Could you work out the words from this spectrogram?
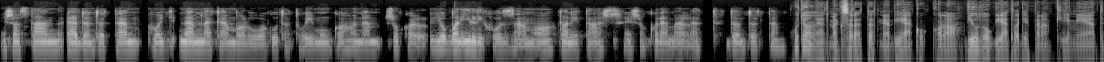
és aztán eldöntöttem, hogy nem nekem való a kutatói munka, hanem sokkal jobban illik hozzám a tanítás, és akkor emellett döntöttem. Hogyan lehet megszerettetni a diákokkal a biológiát, vagy éppen a kémiát?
